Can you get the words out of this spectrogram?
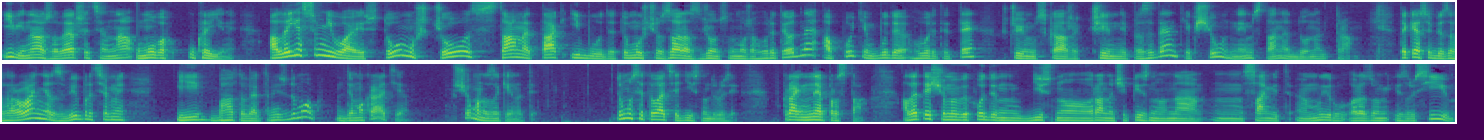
і війна завершиться на умовах України. Але я сумніваюсь в тому, що саме так і буде, тому що зараз Джонсон може говорити одне, а потім буде говорити те, що йому скаже чинний президент, якщо ним стане Дональд Трамп. Таке собі загравання з виборцями і багатовекторність думок, демократія. Що можна закинути? Тому ситуація дійсно, друзі, вкрай непроста. Але те, що ми виходимо дійсно рано чи пізно на саміт е, миру разом із Росією,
